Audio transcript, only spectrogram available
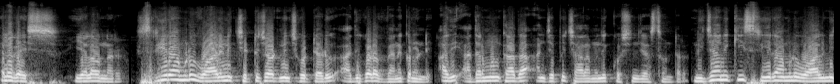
hello guys. ఎలా ఉన్నారు? శ్రీరాముడు వాలిని చెట్టు చాటు నుంచి కొట్టాడు. అది కూడా వెనక నుండి. అది అధర్మం కాదా అని చెప్పి చాలా మంది క్వశ్చన్ చేస్తూ ఉంటారు. నిజానికి శ్రీరాముడు వాళ్ళని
